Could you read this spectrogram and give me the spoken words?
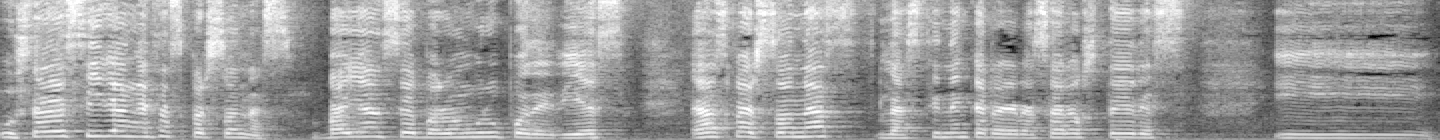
ustedes sigan a esas personas. Váyanse por un grupo de 10. Esas personas las tienen que regresar a ustedes. Y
